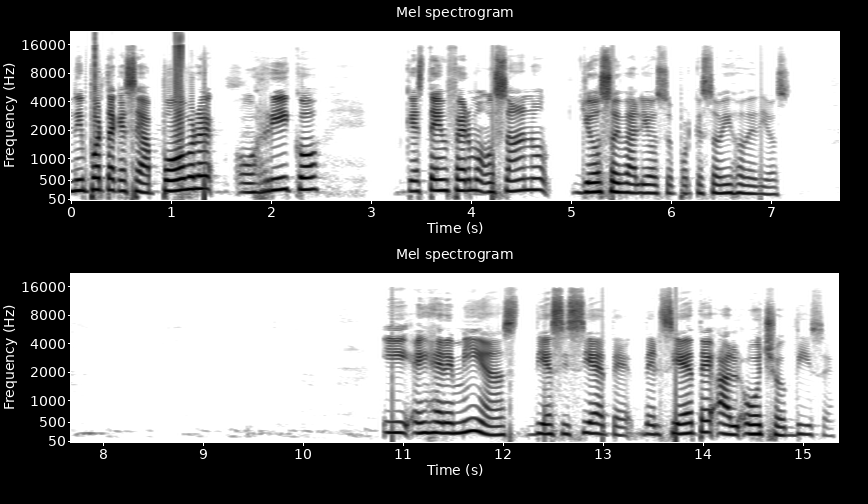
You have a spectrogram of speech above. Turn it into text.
No importa que sea pobre o rico, que esté enfermo o sano, yo soy valioso porque soy hijo de Dios. Y en Jeremías 17, del 7 al 8, dice,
